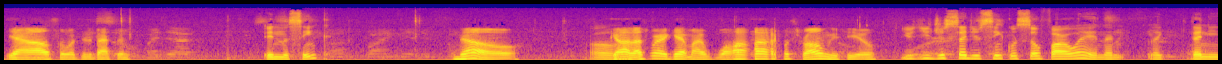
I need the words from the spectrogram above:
Yeah, I also went to the bathroom. In the sink? No. Oh. God, that's where I get my water. What's wrong with you? You you just said your sink was so far away, and then like then you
